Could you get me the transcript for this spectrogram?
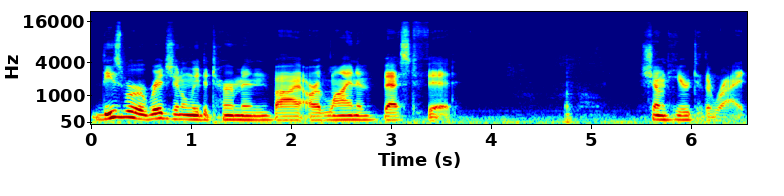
These were originally determined by our line of best fit, shown here to the right.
